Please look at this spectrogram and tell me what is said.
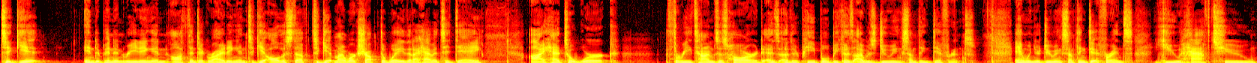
to get independent reading and authentic writing and to get all the stuff, to get my workshop the way that I have it today, I had to work three times as hard as other people because I was doing something different. And when you're doing something different, you have to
